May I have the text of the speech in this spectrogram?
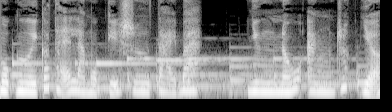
một người có thể là một kỹ sư tài ba, nhưng nấu ăn rất dở.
